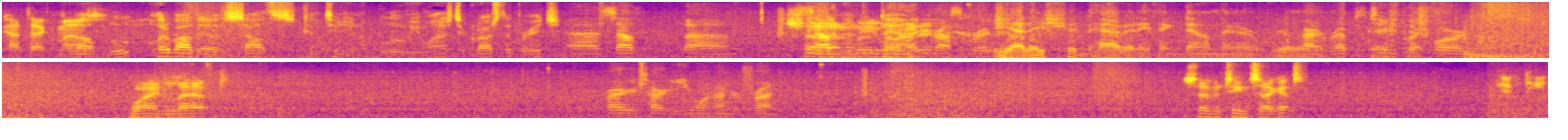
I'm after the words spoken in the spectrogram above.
Contact What mouse. about, blue, what about the south contingent of blue? You want us to cross the bridge? Uh, south, uh, Shut south down blue, the go ahead 100. across the bridge. Yeah, they shouldn't have anything down there, really. Alright, rep team, There's- push forward. Wide left. Priority target E100 front. 17 seconds. 15.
